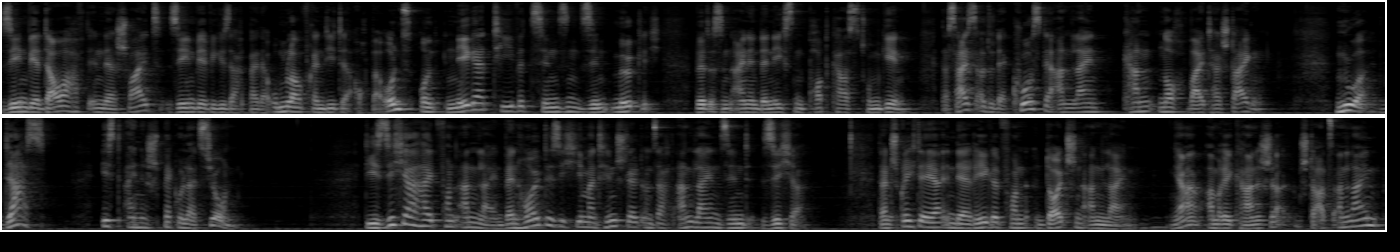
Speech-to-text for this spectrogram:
Sehen wir dauerhaft in der Schweiz, sehen wir, wie gesagt, bei der Umlaufrendite auch bei uns und negative Zinsen sind möglich. Wird es in einem der nächsten Podcasts drum gehen. Das heißt also, der Kurs der Anleihen kann noch weiter steigen. Nur das ist eine Spekulation. Die Sicherheit von Anleihen, wenn heute sich jemand hinstellt und sagt, Anleihen sind sicher, dann spricht er ja in der Regel von deutschen Anleihen. Ja, amerikanische Staatsanleihen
